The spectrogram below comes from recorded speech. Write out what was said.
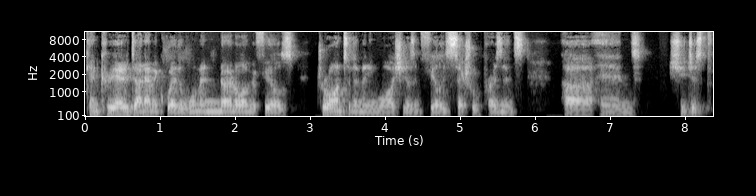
can create a dynamic where the woman no longer feels drawn to them anymore. She doesn't feel his sexual presence, uh, and she just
